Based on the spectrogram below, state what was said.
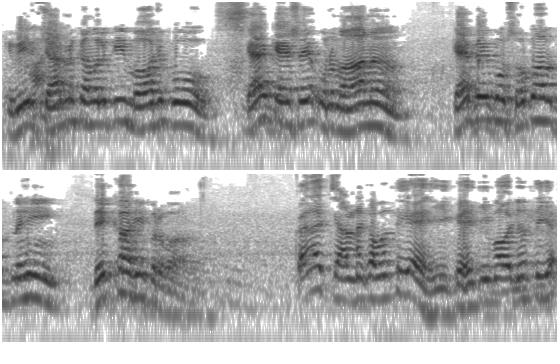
कबीर चरण कमल की मौज को कह कैसे उन्मान कहबे को शोभा नहीं देखा ही प्रवान ਕਹਿੰਦਾ ਚਰਨ ਕਮਲ ਦੀ ਇਹੀ ਕਹੇ ਜੀ ਮੌਜ ਹੁੰਦੀ ਹੈ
